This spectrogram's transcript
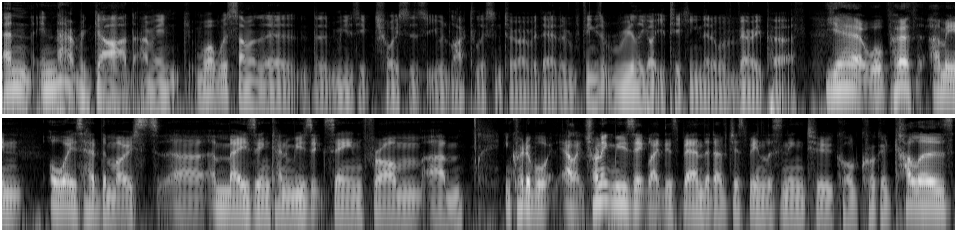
And in that regard, I mean, what were some of the, the music choices that you would like to listen to over there? The things that really got you ticking that were very Perth? Yeah, well, Perth, I mean, always had the most uh, amazing kind of music scene from um, incredible electronic music, like this band that I've just been listening to called Crooked Colours.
